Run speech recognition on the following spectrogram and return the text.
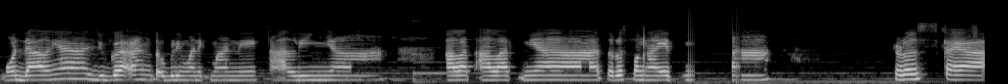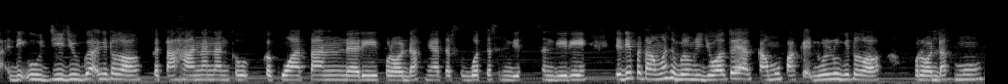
Modalnya juga kan untuk beli manik-manik talinya alat-alatnya terus pengaitnya terus kayak diuji juga gitu loh ketahanan dan ke- kekuatan dari produknya tersebut tersendi- sendiri. Jadi pertama sebelum dijual tuh ya kamu pakai dulu gitu loh produkmu.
